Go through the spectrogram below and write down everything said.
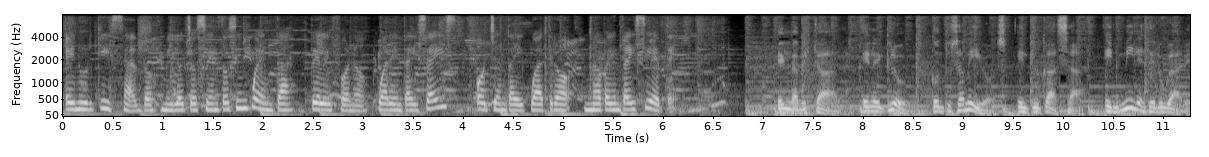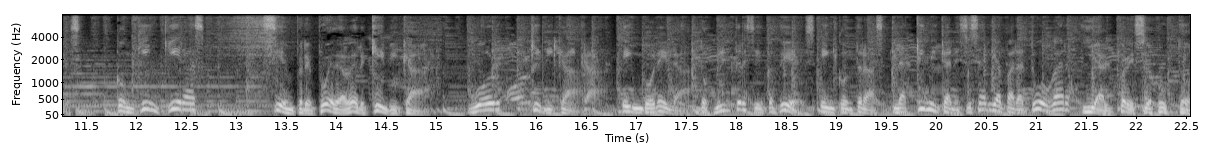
En Urquiza 2850, teléfono 46 84 97. En la amistad, en el club, con tus amigos, en tu casa, en miles de lugares, con quien quieras, siempre puede haber química. World Química. En Gonela 2310 encontrás la química necesaria para tu hogar y al precio justo.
